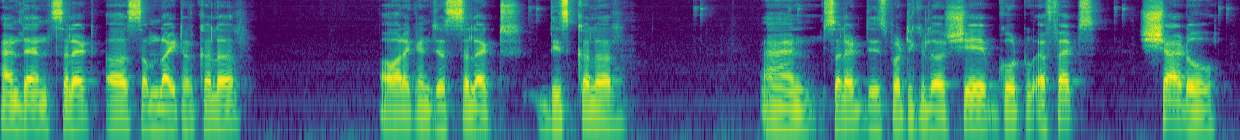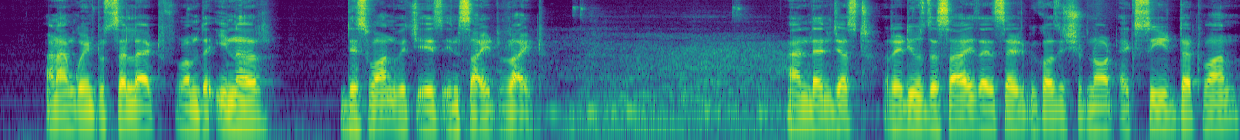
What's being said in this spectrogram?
And then select uh, some lighter color or I can just select this color and select this particular shape go to effects shadow and I'm going to select from the inner this one which is inside right. And then just reduce the size I said because it should not exceed that one.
